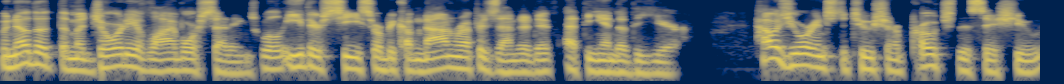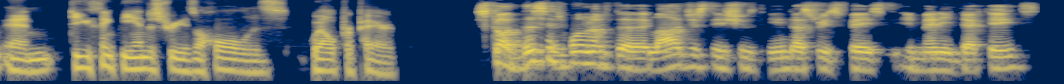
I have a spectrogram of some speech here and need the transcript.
we know that the majority of LIBOR settings will either cease or become non representative at the end of the year. How has your institution approached this issue, and do you think the industry as a whole is well prepared? Scott, this is one of the largest issues the industry has faced in many decades.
